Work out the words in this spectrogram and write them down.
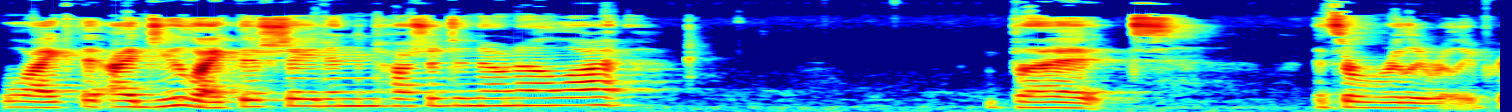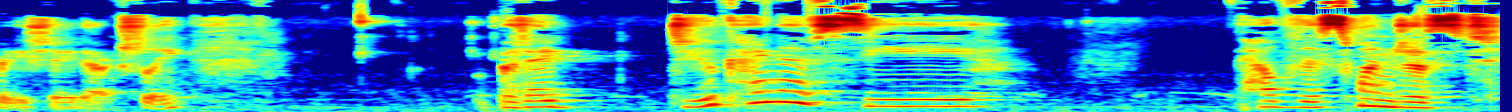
like that. I do like this shade in Natasha Denona a lot, but it's a really, really pretty shade actually. But I do kind of see how this one just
